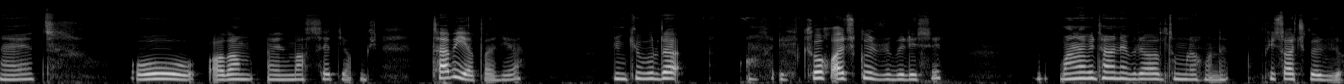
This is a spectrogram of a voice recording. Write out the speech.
Evet. Oo adam elmas set yapmış. Tabi yapar ya. Çünkü burada çok aç gözlü birisi. Bana bir tane bir altın bırakmadı. Pis aç gözlü.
